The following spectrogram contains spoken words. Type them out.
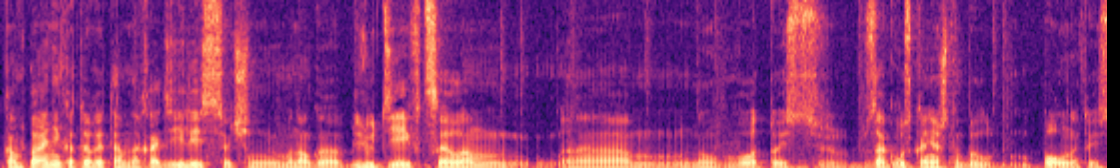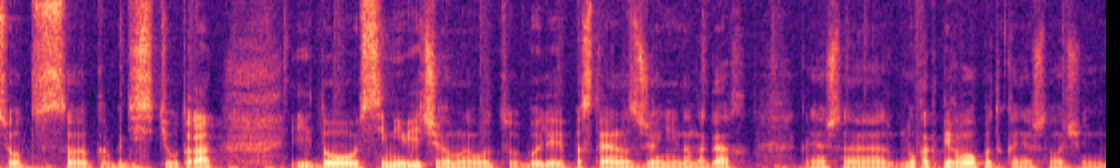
компаний, которые там находились, очень много людей в целом. Э, ну вот, то есть загруз, конечно, был полный, то есть от с, как бы 10 утра и до 7 вечера мы вот были постоянно с Женей на ногах. Конечно, ну как первый опыт, конечно, очень,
